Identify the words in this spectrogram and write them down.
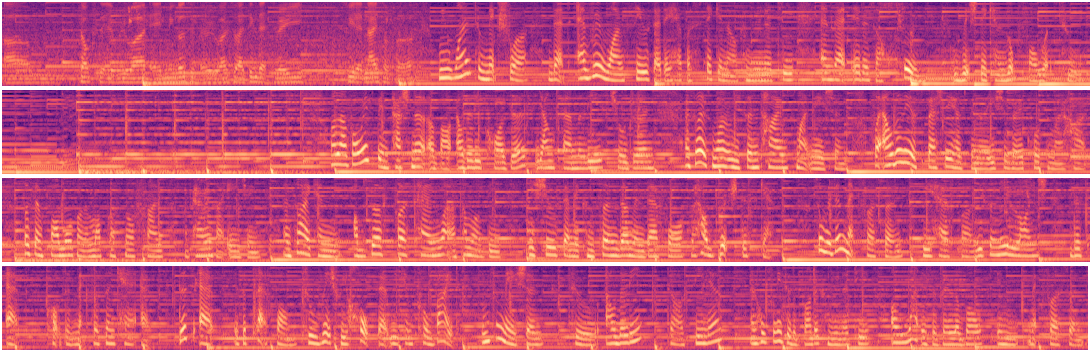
um, talks to everyone and mingles with everyone. So I think that's very sweet and nice of her. We want to make sure that everyone feels that they have a stake in our community and that it is a home which they can look forward to. Well, I've always been passionate about elderly causes, young families, children, as well as more recent times, Smart Nation. For elderly especially has been an issue very close to my heart. First and foremost, on a more personal front, my parents are aging. And so I can observe firsthand what are some of the issues that may concern them and therefore will help bridge this gap. So within Macpherson, we have uh, recently launched this app called the Macpherson Care app. This app is a platform through which we hope that we can provide information to elderly, to our seniors, and hopefully to the broader community on what is available in Macpherson.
